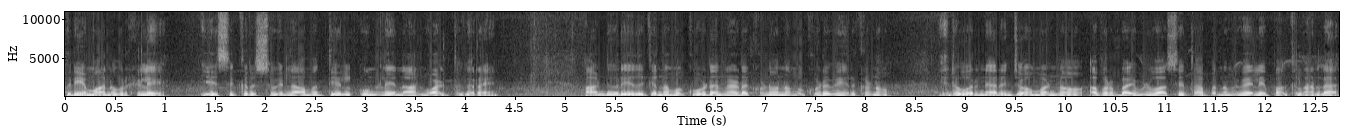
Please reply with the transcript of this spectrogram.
பிரியமானவர்களே இயேசு கிறிஸ்துவின் நாமத்தில் உங்களை நான் வாழ்த்துகிறேன். ஆண்டவர் எதுக்கு நம்ம கூட நடக்கணும் நம்ம கூடவே இருக்கணும்? ஏதோ ஒரு நேரம் ஜோம் பண்ணோம் அப்புறம் பைபிள் வாசித்தா அப்புறம் நம்ம வேலையை பார்க்கலாம்ல?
